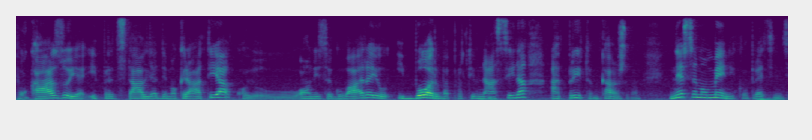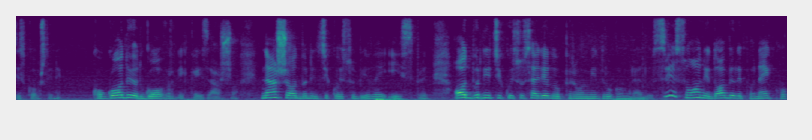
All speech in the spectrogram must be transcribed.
pokazuje i predstavlja demokratija koju oni zagovaraju i borba protiv nasilja, a pritom, kažem vam, ne samo meni kao predsjednici Skupštine, kogoda je od govornika izašao. Naše odbornici koji su bile ispred, odbornici koji su sedjeli u prvom i drugom redu. Svi su oni dobili po neku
